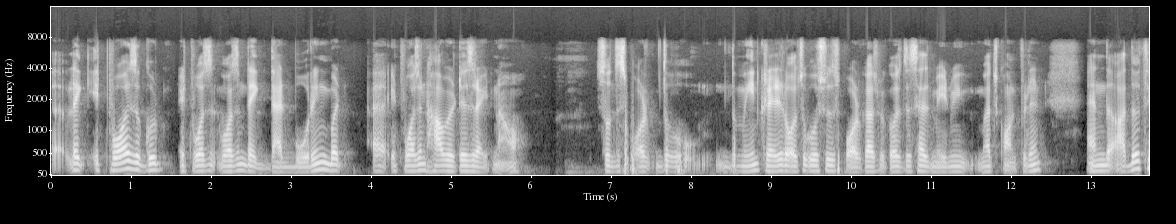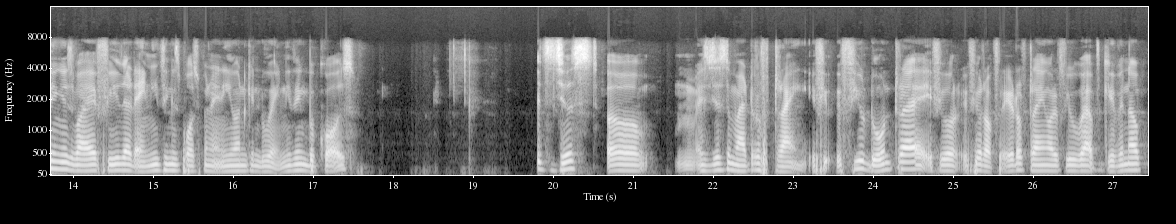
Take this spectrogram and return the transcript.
Uh, like it was a good it wasn't wasn't like that boring but uh, it wasn't how it is right now. So this pod the the main credit also goes to this podcast because this has made me much confident and the other thing is why i feel that anything is possible anyone can do anything because it's just uh, it's just a matter of trying. If you if you don't try if you're if you're afraid of trying or if you have given up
